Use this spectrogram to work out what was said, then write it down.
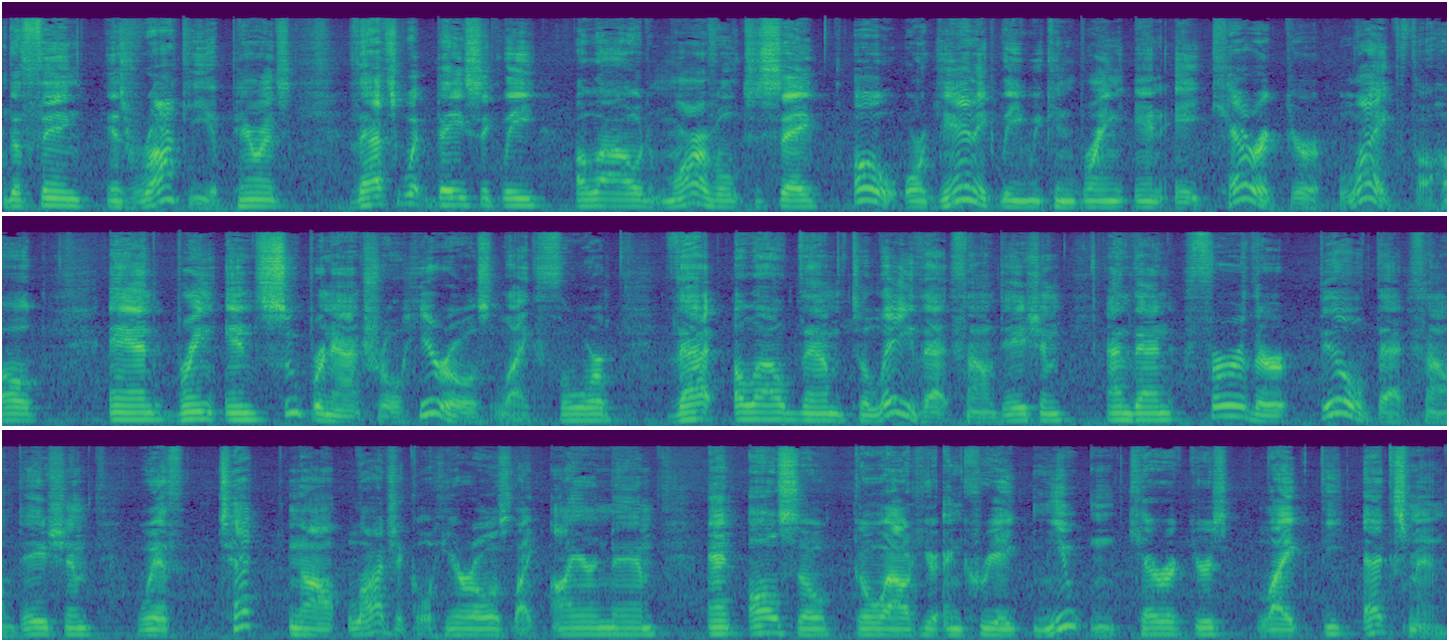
the thing his rocky appearance. That's what basically allowed Marvel to say, oh, organically we can bring in a character like the Hulk and bring in supernatural heroes like Thor. That allowed them to lay that foundation and then further build that foundation with technological heroes like Iron Man and also go out here and create mutant characters like the X-Men.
